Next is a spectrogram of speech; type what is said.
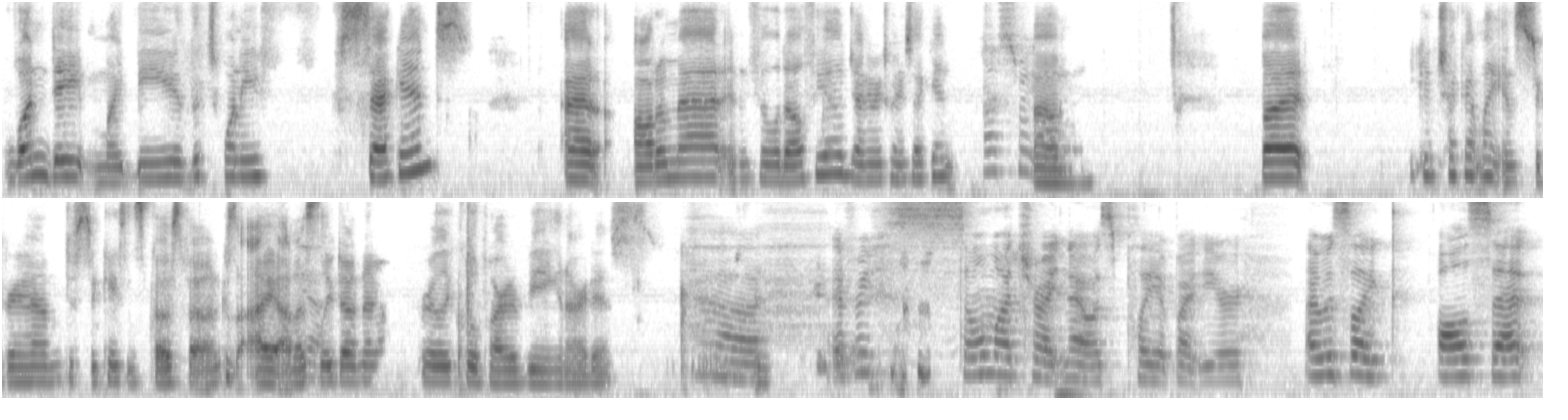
one date might be the 22nd at Automat in Philadelphia, January 22nd. Oh, sweet. Um, but you can check out my Instagram just in case it's postponed because I honestly yeah. don't know. Really cool part of being an artist. Uh, every so much right now is play it by ear. I was like all set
